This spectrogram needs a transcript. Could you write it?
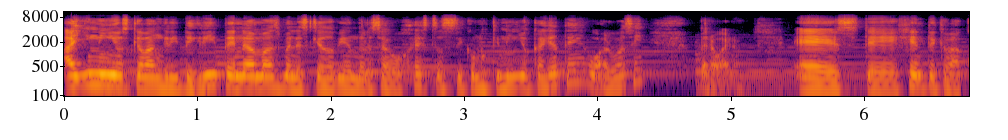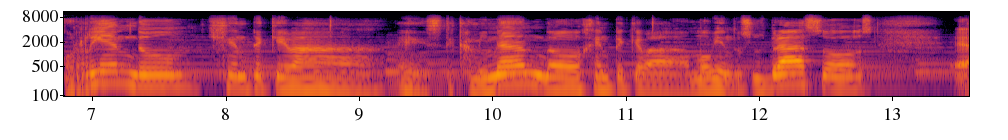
hay niños que van grite y nada más me les quedo viendo, les hago gestos así como que niño cállate o algo así, pero bueno, este, gente que va corriendo, gente que va este, caminando, gente que va moviendo sus brazos eh,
